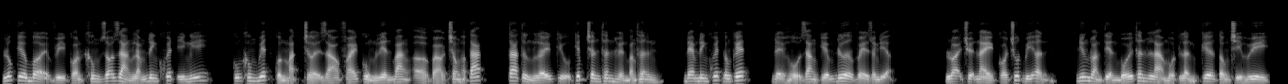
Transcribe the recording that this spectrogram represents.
lúc kia bởi vì còn không rõ ràng lắm đinh khuyết ý nghĩ, cũng không biết quần mặt trời giáo phái cùng liên bang ở vào trong hợp tác, ta từng lấy cựu kiếp chân thân huyền băng thân, đem đinh khuyết đông kết, để hổ giang kiếm đưa về doanh địa. Loại chuyện này có chút bí ẩn, nhưng đoàn tiền bối thân là một lần kia tổng chỉ huy,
